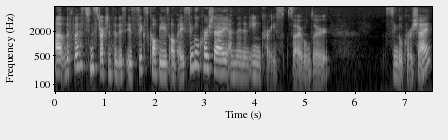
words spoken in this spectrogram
Uh, the first instruction for this is six copies of a single crochet and then an increase. So we'll do single crochet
